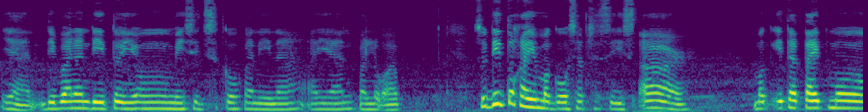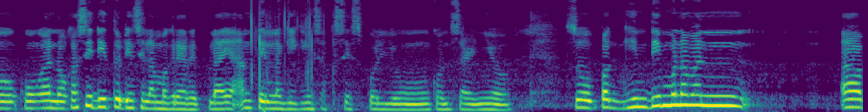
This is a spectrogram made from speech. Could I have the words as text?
Yan. Di ba nandito yung message ko kanina? Ayan, follow up. So, dito kayo mag-usap sa CSR mag-ita-type mo kung ano, kasi dito din sila magre-reply until nagiging successful yung concern nyo. So, pag hindi mo naman uh,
